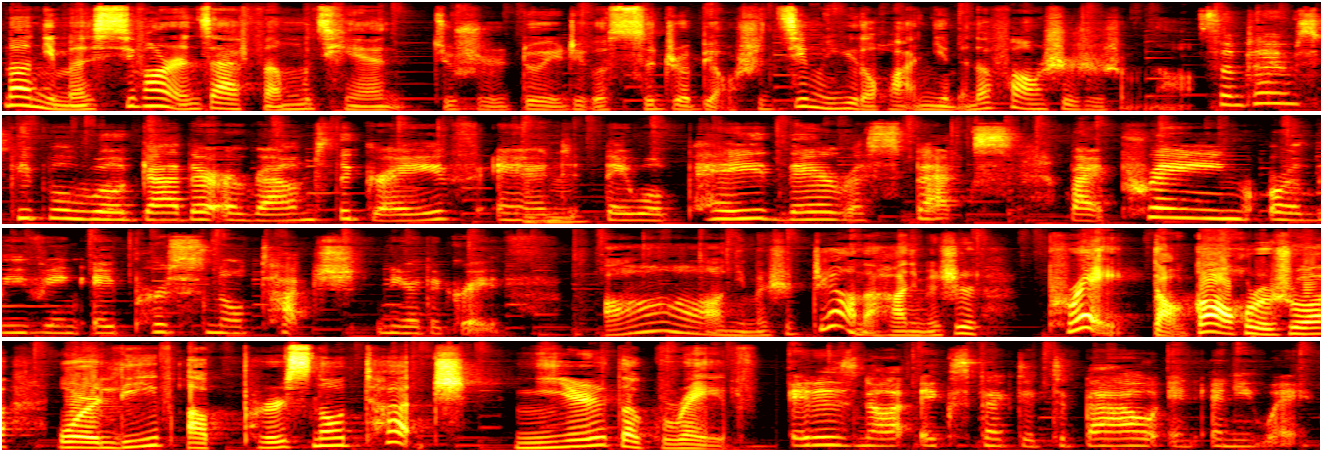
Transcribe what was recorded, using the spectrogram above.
那你们西方人在坟墓前就是对这个死者表示敬意的话，你们的方式是什么呢？ Sometimes people will gather around the grave and they will pay their respects by praying or leaving a personal touch near the grave. 哦，你们是这样的哈，你们是 pray 祷告，或者说 or leave a personal touch near the grave。 It is not expected to bow in any way.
